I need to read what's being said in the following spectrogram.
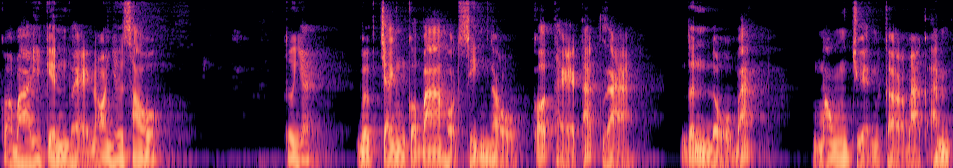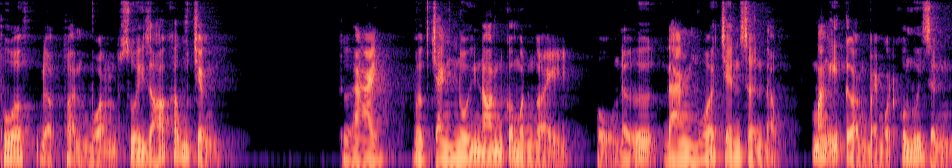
có ba ý kiến về nó như sau. Thứ nhất, Bức tranh có ba hột xí ngầu Có thể tác giả. Dân đổ bác, Mong chuyện cờ bạc ăn thua Được thuận buồm xuôi gió không chừng. Thứ hai, Bức tranh núi non có một người Phụ nữ đang múa trên sơn động. Mang ý tưởng về một khu núi rừng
